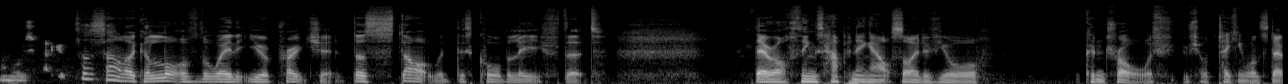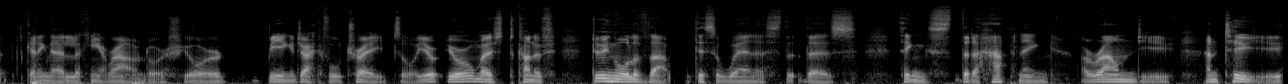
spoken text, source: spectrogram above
I'm always good. It does sound like a lot of the way that you approach it does start with this core belief that there are things happening outside of your control. If if you're taking one step, getting there, looking around, or if you're being a jack of all trades, or you're you're almost kind of doing all of that with this awareness that there's things that are happening around you and to you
